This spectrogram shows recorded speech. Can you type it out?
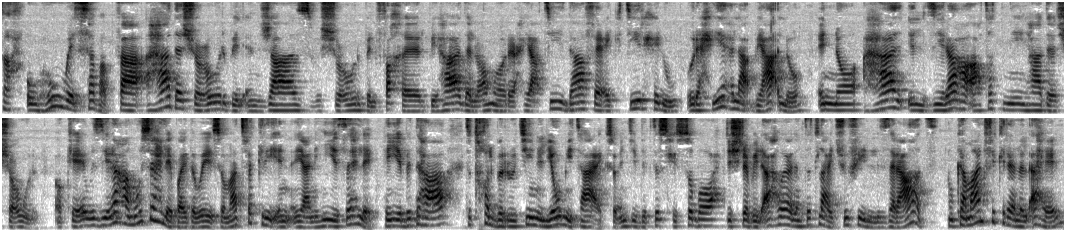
صح. وهو السبب. فهذا شعور بالإنجاز والشعور بالفخر بهذا العمر رح يعطيه دافع كتير حلو ورح يعلق بعقله إنه هاي الزراعة أعطتني هذا الشعور. okay. والزراعه مو سهلة by the way so ما تفكري إن يعني هي سهلة. هي بدها تدخل بالروتين اليومي تاعك. so انت بدك تصحي الصبح تشربي القهوة بعدين تطلعي تشوفي الزرعات. وكمان فكرة للأهل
